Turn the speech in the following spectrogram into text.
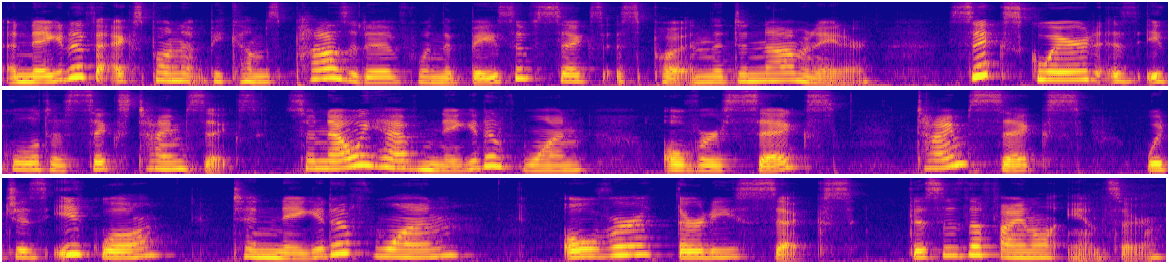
A negative exponent becomes positive when the base of 6 is put in the denominator. 6 squared is equal to 6 times 6. So now we have negative 1 over 6 times 6, which is equal to negative 1 over 36. This is the final answer.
